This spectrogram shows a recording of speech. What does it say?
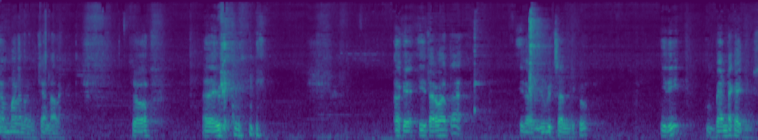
నమ్మడం చెందాలి సో అదే ఓకే ఈ తర్వాత ఇది ఒకటి చూపించాలి మీకు. ఇది బెండకాయ జ్యూస్.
